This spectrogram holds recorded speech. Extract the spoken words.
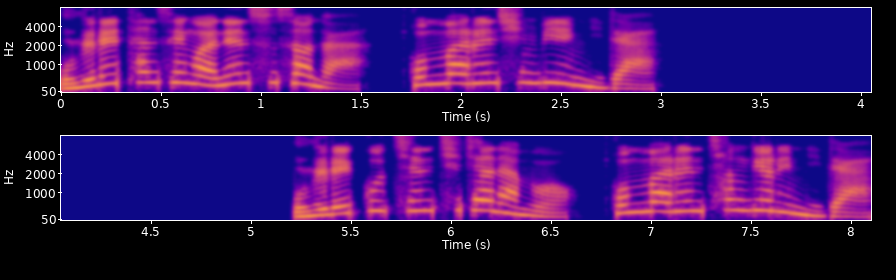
오늘의 탄생화는 수선화, 꽃말은 신비입니다. 오늘의 꽃은 치자나무, 꽃말은 청결입니다.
